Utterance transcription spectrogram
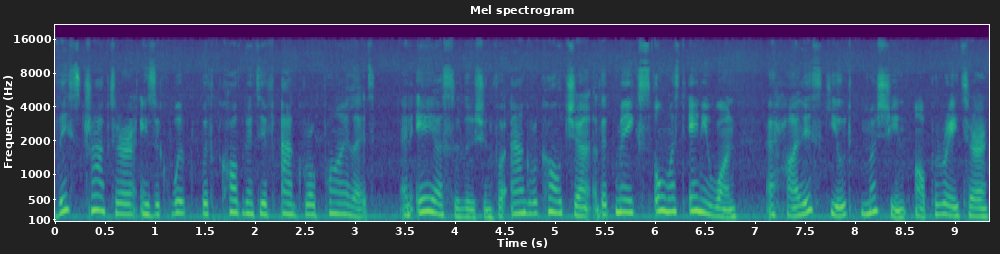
This tractor is equipped with Cognitive AgroPilot, an AI solution for agriculture that makes almost anyone a highly skilled machine operator.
